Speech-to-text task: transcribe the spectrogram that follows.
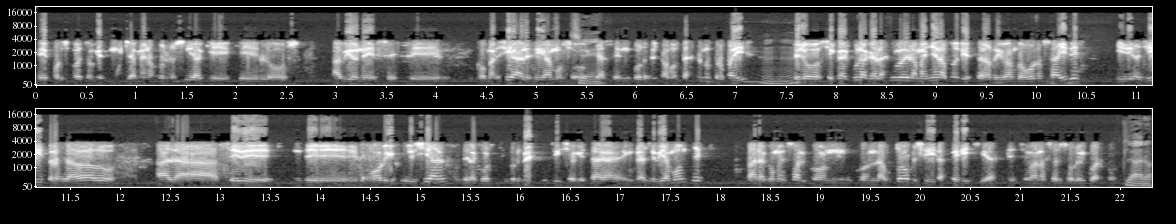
eh, por supuesto que es mucha menos velocidad que, que los aviones este, comerciales, digamos, o que hacen vuelos de cabotaje en nuestro país, pero se calcula que a las nueve de la mañana podría estar arribando a Buenos Aires y de allí trasladado a la sede de la morgue judicial de la Corte Suprema de Justicia que está en calle Viamonte para comenzar con, con, la autopsia y las pericias que se van a hacer sobre el cuerpo. Claro.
